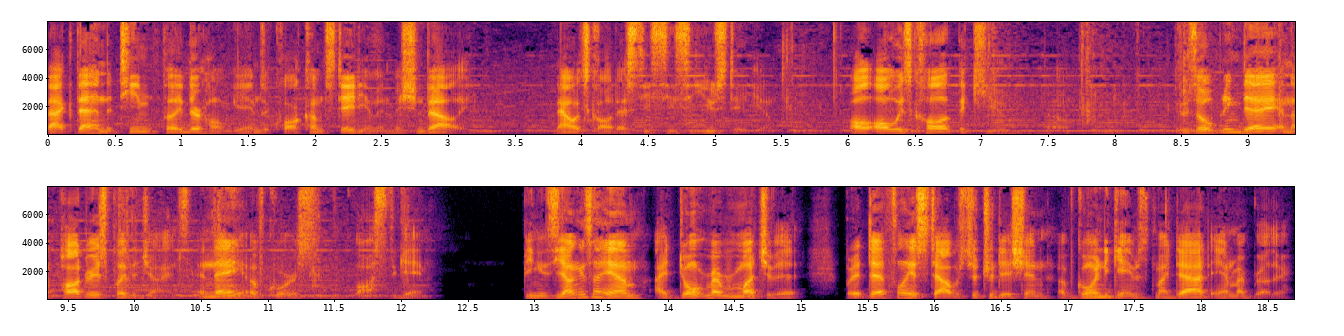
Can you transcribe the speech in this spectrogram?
Back then, the team played their home games at Qualcomm Stadium in Mission Valley. Now it's called SDCCU Stadium. I'll always call it the Q, though. It was opening day, and the Padres played the Giants, and they, of course, lost the game. Being as young as I am, I don't remember much of it, but it definitely established a tradition of going to games with my dad and my brother.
